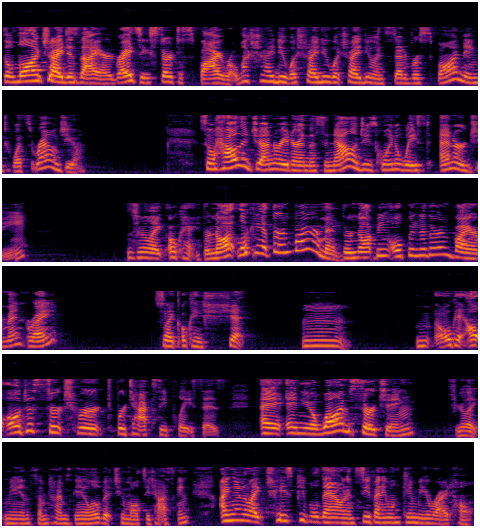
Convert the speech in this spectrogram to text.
the launch I desired, right? So you start to spiral. What should I do? What should I do? What should I do? Instead of responding to what's around you. So, how the generator in this analogy is going to waste energy they're like, okay, they're not looking at their environment. They're not being open to their environment, right? It's like, okay, shit. Mm, mm okay, I'll, I'll just search for for taxi places. And, and, you know, while I'm searching, if you're like me and sometimes getting a little bit too multitasking, I'm to like chase people down and see if anyone can be a ride home.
